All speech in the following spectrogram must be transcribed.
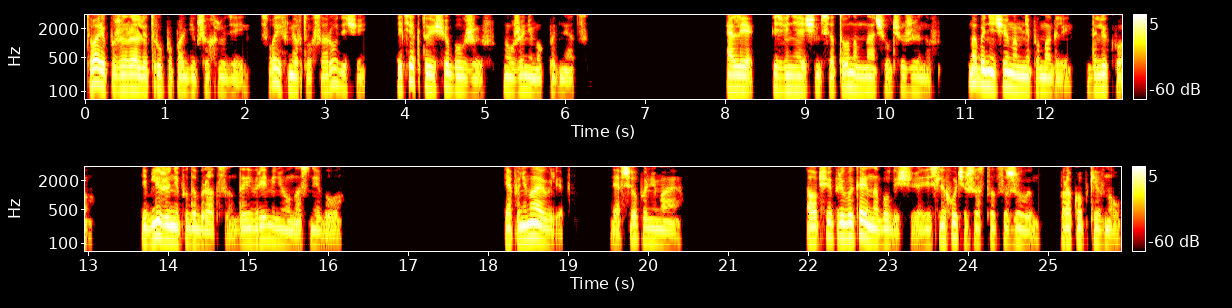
Твари пожирали трупы погибших людей, своих мертвых сородичей и тех, кто еще был жив, но уже не мог подняться. Олег, Извиняющимся тоном начал Чужинов. Мы бы ничем им не помогли. Далеко. И ближе не подобраться, да и времени у нас не было. Я понимаю, Глеб. Я все понимаю. А вообще привыкай на будущее, если хочешь остаться живым. Прокоп кивнул.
